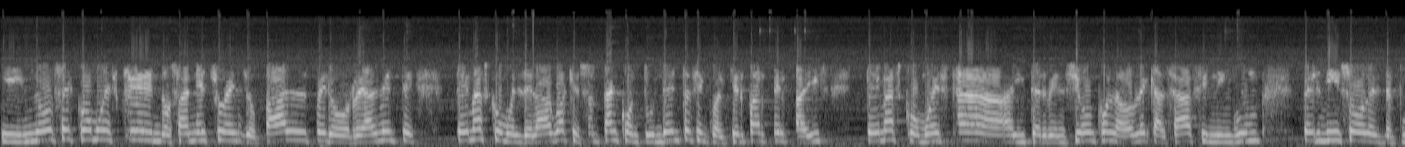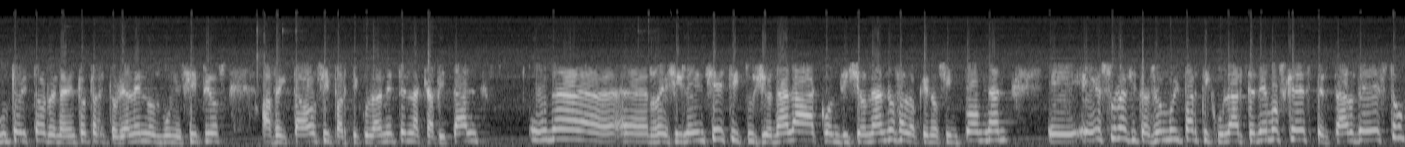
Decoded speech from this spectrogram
Y no sé cómo es que nos han hecho en Yopal, pero realmente temas como el del agua que son tan contundentes en cualquier parte del país, temas como esta intervención con la doble calzada sin ningún permiso desde el punto de vista de ordenamiento territorial en los municipios afectados y particularmente en la capital, una eh, resiliencia institucional a condicionarnos a lo que nos impongan. Eh, es una situación muy particular. Tenemos que despertar de esto.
